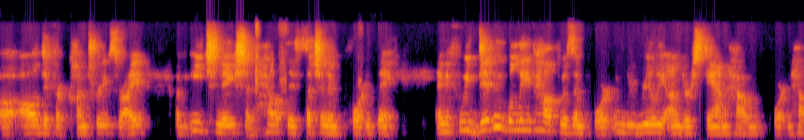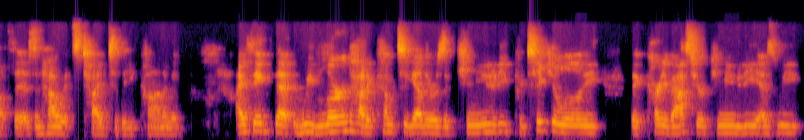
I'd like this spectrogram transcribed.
uh, all different countries, right? Of each nation, health is such an important thing. And if we didn't believe health was important, we really understand how important health is and how it's tied to the economy. I think that we've learned how to come together as a community, particularly the cardiovascular community, as we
